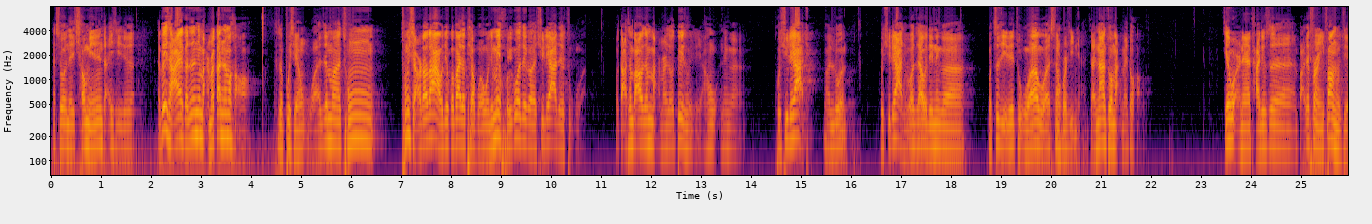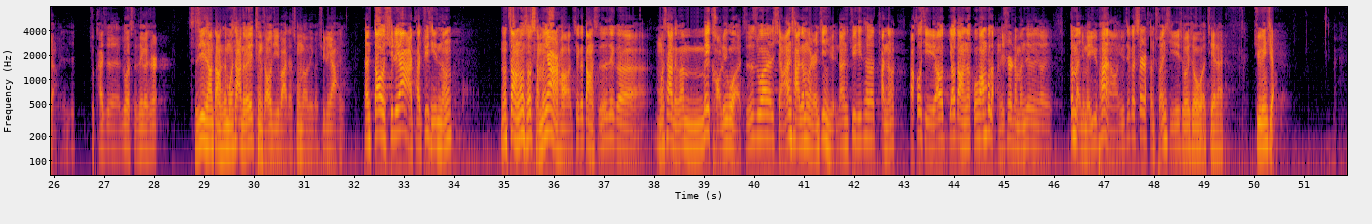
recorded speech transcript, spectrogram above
那所有那侨民在一起就是。为啥呀？搁这你买卖干那么好？他说不行，我这么从从小到大我就搁外头漂泊，我就没回过这个叙利亚的祖国。我打算把我的买卖都兑出去，然后我那个回叙利亚去。完落回叙利亚去，我在我的那个我自己的祖国，我生活几年，在那做买卖多好。结果呢，他就是把这风一放出去啊，就开始落实这个事儿。实际上，当时摩萨德也挺着急，把他送到这个叙利亚去。但到叙利亚，他具体能能张罗成什么样哈？这个当时这个摩萨德没考虑过，只是说想安插这么个人进去。但是具体他他能，他后期要要当国防部长的事儿，他们这个根本就没预判啊。因为这个事儿很传奇，所以说我接下来继续给你讲。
